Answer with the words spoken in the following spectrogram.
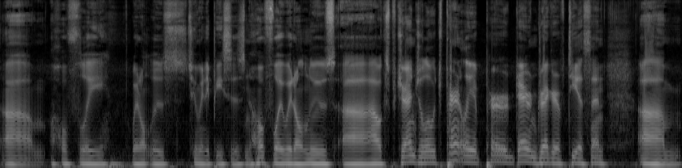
Um, hopefully, we don't lose too many pieces, and hopefully we don't lose uh, Alex Pietrangelo, which apparently, per Darren Dreger of TSN, um,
